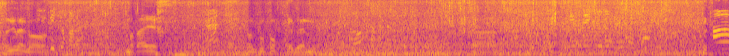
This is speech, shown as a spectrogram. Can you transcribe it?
Ano ginagawa? Dito ka ba? Matay. Ha? Magpupop ka dyan. Oo, sa Ah, Hintay ko lang bumaba. ah,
